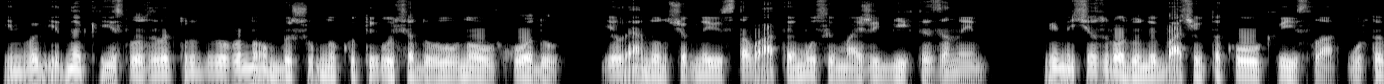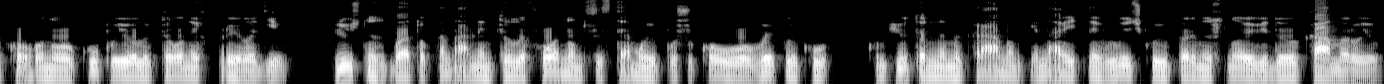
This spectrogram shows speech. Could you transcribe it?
Інвалідне крісло з електродвигуном безшумно котилося до головного входу, і Лендон, щоб не відставати, мусив майже бігти за ним. Він іще зроду не бачив такого крісла, устаткованого купою електронних приладів, включно з багатоканальним телефоном, системою пошукового виклику, комп'ютерним екраном і навіть невеличкою переносною відеокамерою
